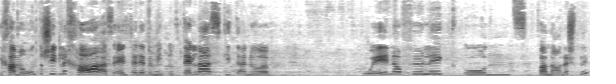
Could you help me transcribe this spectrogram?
Die kann man unterschiedlich haben, also entweder eben mit Nutella, es gibt auch noch Bueno Füllung und Bananensplit.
